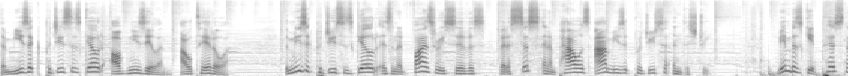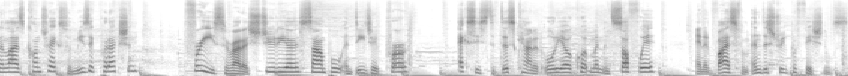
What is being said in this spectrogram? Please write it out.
the Music Producers Guild of New Zealand, Aotearoa. The Music Producers Guild is an advisory service that assists and empowers our music producer industry. Members get personalized contracts for music production, free Serato Studio, Sample, and DJ Pro, access to discounted audio equipment and software, and advice from industry professionals.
